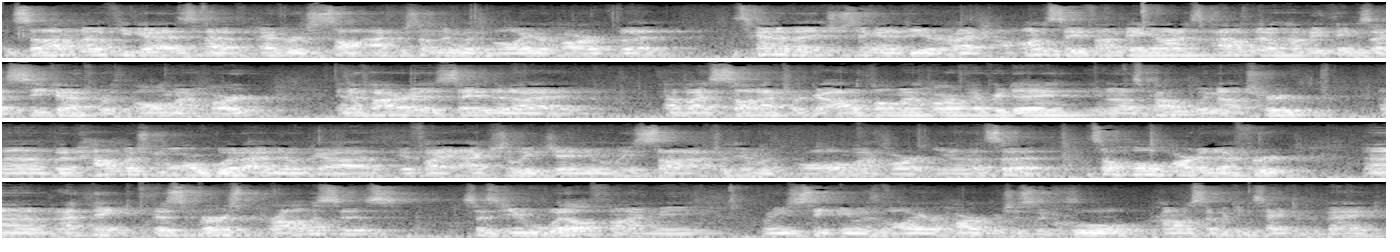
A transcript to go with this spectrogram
And so I don't know if you guys have ever sought after something with all your heart, but it's kind of an interesting idea, right? Honestly, if I'm being honest, I don't know how many things I seek after with all my heart. And if I were to say that I have I sought after God with all my heart every day, you know, that's probably not true. Um, but how much more would I know God if I actually genuinely sought after Him with all my heart? You know, that's a that's a wholehearted effort. Um, I think this verse promises says, "You will find me when you seek me with all your heart," which is a cool promise that we can take to the bank.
